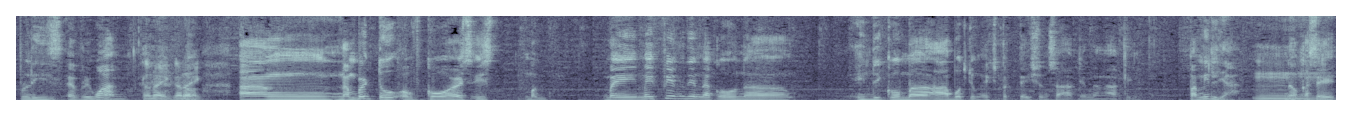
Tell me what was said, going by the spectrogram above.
please everyone. Correct, correct. Ang number two, of course, is mag, may, may fear din ako na hindi ko maabot yung expectation sa akin ng aking pamilya. No? Kasi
